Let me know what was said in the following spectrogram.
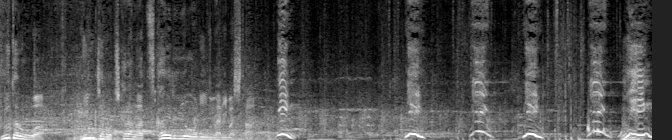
空太郎は忍者の力が使えるようになりました。忍！忍！忍！忍！忍！忍！よ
